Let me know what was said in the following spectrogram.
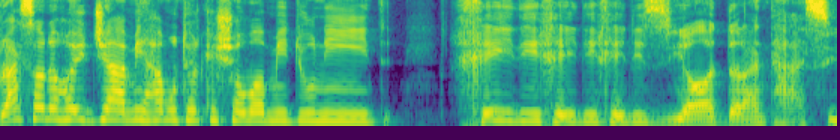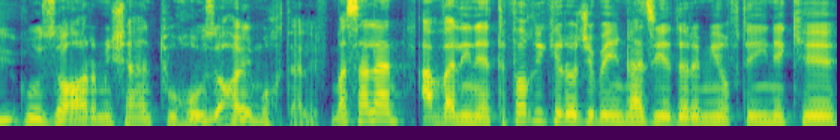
رسانه های جمعی همونطور که شما می‌دونید خیلی خیلی خیلی زیاد دارن تأثیر گذار میشن تو حوزه های مختلف مثلا اولین اتفاقی که راجع به این قضیه داره میفته اینه که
